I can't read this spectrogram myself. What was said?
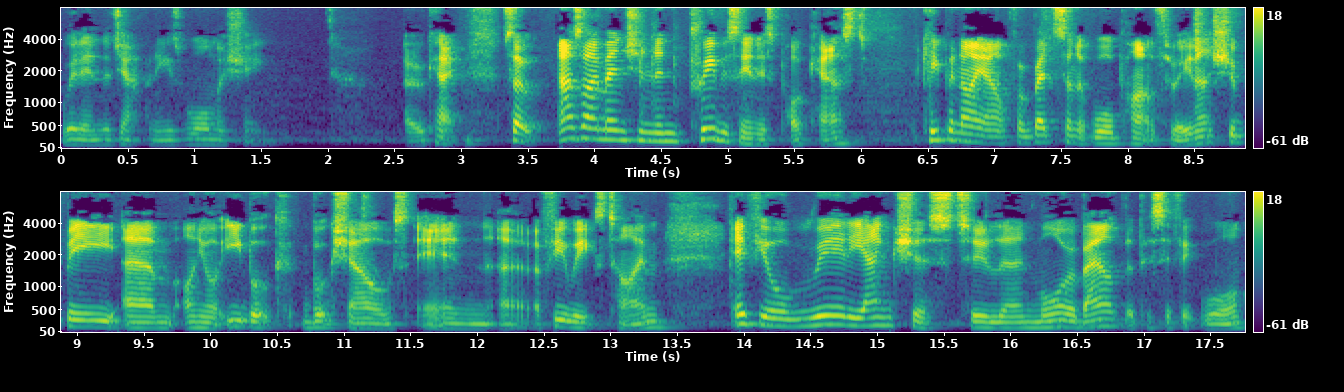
within the Japanese war machine. Okay, so as I mentioned in previously in this podcast, keep an eye out for Red Sun at War Part 3. That should be um, on your ebook bookshelves in uh, a few weeks' time. If you're really anxious to learn more about the Pacific War,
